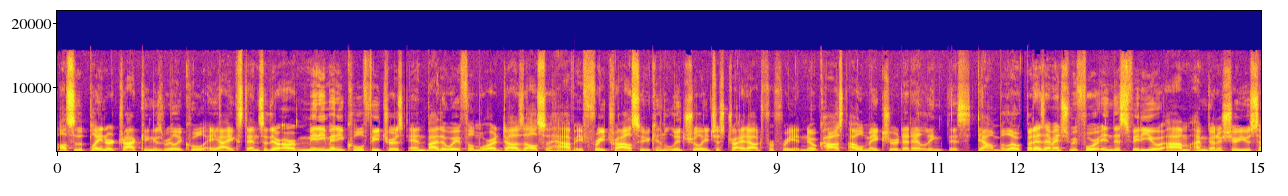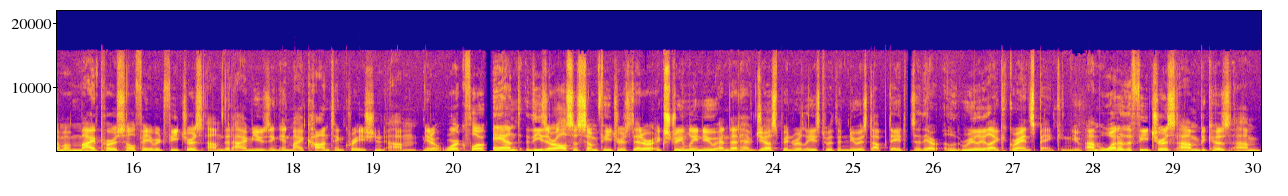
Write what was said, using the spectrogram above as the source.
Also, the planar tracking is really cool. AI extend. So there are many, many cool features. And by the way, Filmora does also have a free trial, so you can literally just try it out for free at no cost. I will make sure that I link this down below. But as I mentioned before in this video, um, I'm going to show you some of my personal favorite features um, that I'm using in my content creation, um, you know, workflow. And these are also some features that are extremely new and that have just been released with the newest update. So they're really like grand spanking new. Um, one of the features, um, because um,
